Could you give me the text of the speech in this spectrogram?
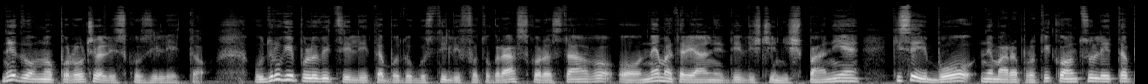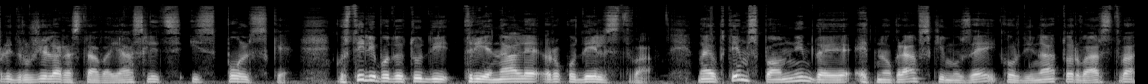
nedvomno poročali skozi leto. V drugi polovici leta bodo gostili fotografsko razstavo o nematerialni dediščini Španije, ki se ji bo, ne mara proti koncu leta, pridružila razstava jaslic iz Polske. Gostili bodo tudi trienale rokodelstva. Naj ob tem spomnim, da je etnografski muzej koordinator varstva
